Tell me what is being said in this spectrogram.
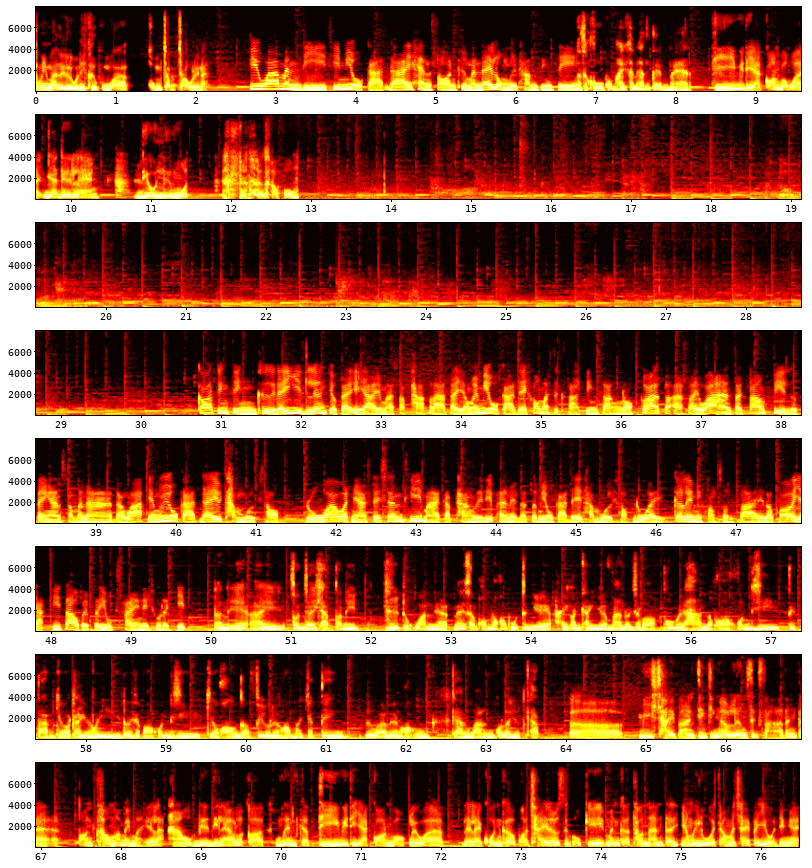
ถ้าไม่มาเรียนรู้นี่คือผมว่าผมจับเจ้าเลยนะพี่ว่ามันดีที่มีโอกาสได้แฮนด์ on คือมันได้ลงมือทำจริงเมื่อสักครู่ผมให้คะแนนเต็มนะฮะที่วิทยากรบอกว่าอย่าเดินแรงๆค่ะเดี๋ยวลืมหมดครับผมร่วมตัวกันก็คือ ก็จริงๆ คือได้ยินเรื่องเกี่ยวกับ AI มาสักพักแล้ว แต่ยังไม่มีโอกาสได้เข้ามาศึกษาจริงจังเนาะก็อาจจะอาศัยว่าอ่านจากตามฟีดหรือไปงานสัมมนา แต่ว่ายังไม่มีโอกาสได้ทำเวิร์กช็อปรู้ว่าวันนี้เซสชั่นที่มากับทาง Ready Planet เราจะมีโอกาสได้ทำเวิร์กช็อปด้วย ก็เลยมีความสนใจ แล้วก็อยากที่จะเอาไปประยุกต์ใช้ในธุรกิจด้าน AI สนใจครับตอนนี้ คือทุกวันเนี่ยในสังคมเราก็พูดถึง AI ค่อนข้างเยอะมาก โดยเฉพาะผู้บริหารแล้วก็คนที่ติดตามเกี่ยวกับเทคโนโลยี โดยเฉพาะคนที่เกี่ยวข้องกับฟิลเรื่องของมาร์เก็ตติ้งหรือว่าเรื่องของการวางกลยุทธ์ครับเอ่อมีใช้บ้างจริง ๆ แล้วเริ่มศึกษาตั้งแต่ตอนเข้ามาใหม่ๆแล้วล่ะห้าหกเดือนที่แล้ว แล้วก็เหมือนกับที่วิทยากรบอกเลยว่าหลาย ๆ คนก็พอใช้แล้วรู้สึกโอเค มันก็เท่านั้นแต่ยังไม่รู้ว่าจะเอามาใช้ประโยชน์ยังไง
